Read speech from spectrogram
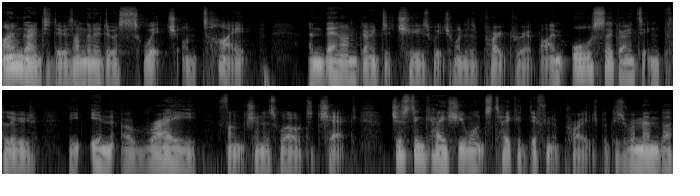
I'm going to do is I'm going to do a switch on type and then I'm going to choose which one is appropriate. But I'm also going to include the in array function as well to check, just in case you want to take a different approach. Because remember,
